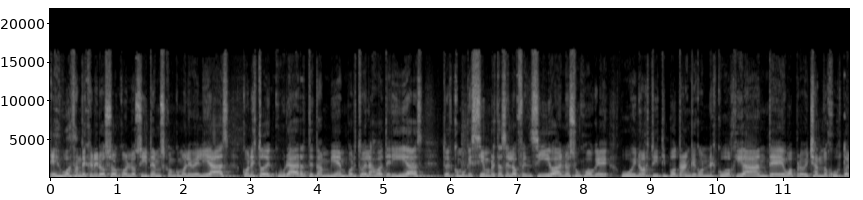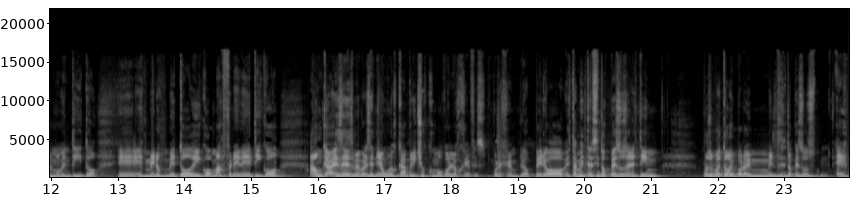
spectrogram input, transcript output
Es bastante generoso con los ítems, con cómo le con esto de curarte también, por esto de las baterías. Entonces, como que siempre estás en la ofensiva. No es un juego que, uy, no, estoy tipo tanque con un escudo gigante o aprovechando justo el momentito. Eh, es menos metódico, más frenético. Aunque a veces me parece que tiene algunos caprichos, como con los jefes, por ejemplo. Pero está 1300 pesos en Steam. Por supuesto, hoy por hoy 1.300 pesos es,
